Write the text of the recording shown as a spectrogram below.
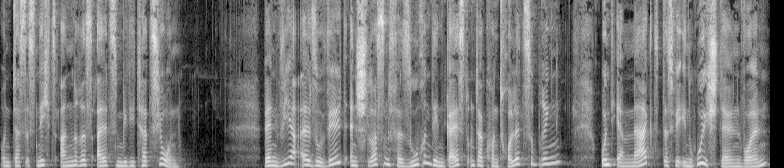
und das ist nichts anderes als Meditation. Wenn wir also wild entschlossen versuchen, den Geist unter Kontrolle zu bringen und er merkt, dass wir ihn ruhig stellen wollen,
